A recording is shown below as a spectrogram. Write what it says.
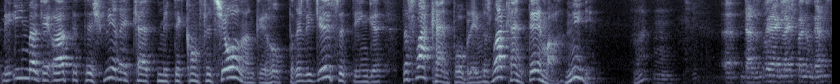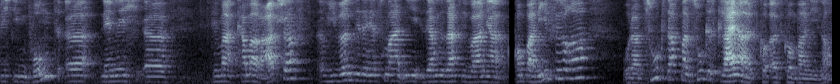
wie immer geartete Schwierigkeiten mit den Konfessionen gehabt, religiöse Dinge. Das war kein Problem, das war kein Thema, nie. Äh, da sind wir ja gleich bei einem ganz wichtigen Punkt, äh, nämlich äh, Thema Kameradschaft. Wie würden Sie denn jetzt mal, Sie haben gesagt, Sie waren ja Kompanieführer oder Zug, sagt man, Zug ist kleiner als, als Kompanie, ne?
